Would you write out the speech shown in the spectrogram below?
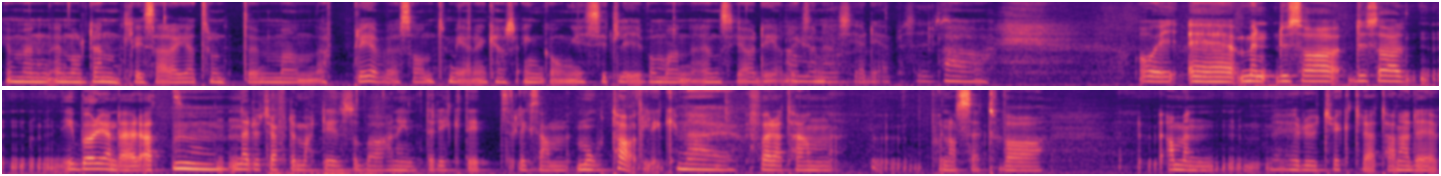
ja, men en ordentlig, så här, jag tror inte man upplever sånt mer än kanske en gång i sitt liv om man ens gör det. Liksom. Om man ens gör det, precis. Ja. Oj, eh, men du sa, du sa i början där att mm. när du träffade Martin så var han inte riktigt liksom, mottaglig. Nej. För att han eh, på något sätt var, ja men hur uttryckte det, att han, hade,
